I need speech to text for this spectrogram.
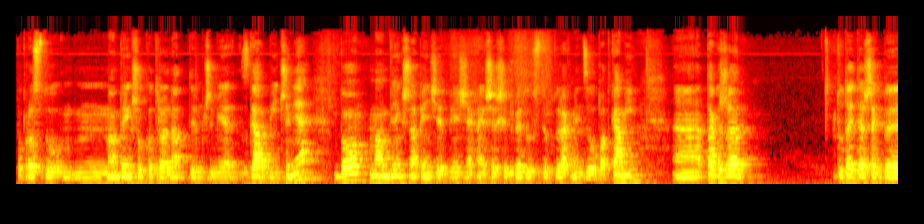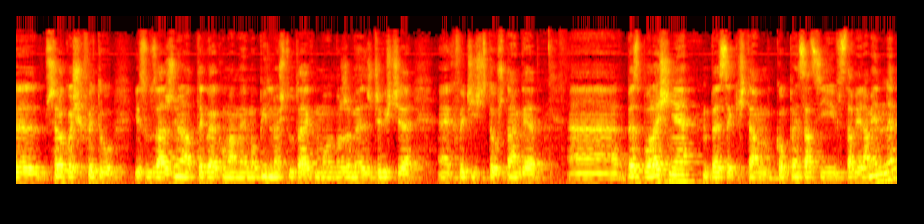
po prostu mm, mam większą kontrolę nad tym, czy mnie zgarbi, czy nie, bo mam większe napięcie w mięśniach najszerszych grzbietów, w strukturach między łopatkami. E, także Tutaj też jakby szerokość chwytu jest uzależniona od tego, jaką mamy mobilność tutaj, jak możemy rzeczywiście e, chwycić tą sztangę e, bezboleśnie, bez jakiejś tam kompensacji w stawie ramiennym.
